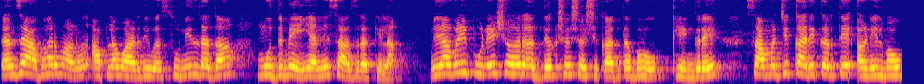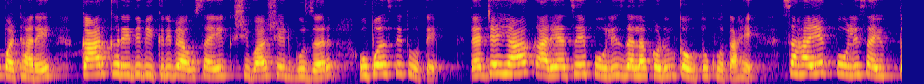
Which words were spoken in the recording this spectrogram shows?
त्यांचे आभार मानून आपला वाढदिवस सुनील दादा मुदमे यांनी साजरा केला. यावेळी पुणे शहर अध्यक्ष शशिकांत भाऊ खेंगरे सामाजिक कार्यकर्ते अनिल भाऊ पठारे कार खरेदी विक्री व्यावसायिक शिवाशेठ गुजर उपस्थित होते. त्यांच्या ह्या कार्याचे पोलीस दलाकडून कौतुक होत आहे. सहाय्यक पोलीस आयुक्त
